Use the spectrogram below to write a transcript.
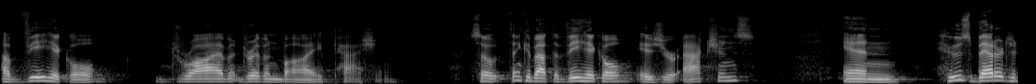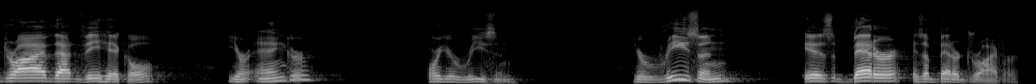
a vehicle drive, driven by passion. So think about the vehicle is your actions, and who's better to drive that vehicle, your anger or your reason? Your reason is better, is a better driver.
